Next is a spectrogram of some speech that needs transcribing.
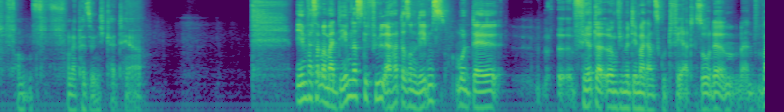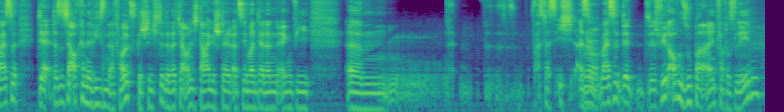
vom, von der Persönlichkeit her. Jedenfalls hat man bei dem das Gefühl, er hat da so ein Lebensmodell, fährt da irgendwie, mit dem er ganz gut fährt. So, der, äh, weißt du, der, das ist ja auch keine riesen Erfolgsgeschichte, der wird ja auch nicht dargestellt als jemand, der dann irgendwie, ähm, was weiß ich, also, Ja. weißt du, der, der führt auch ein super einfaches Leben.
